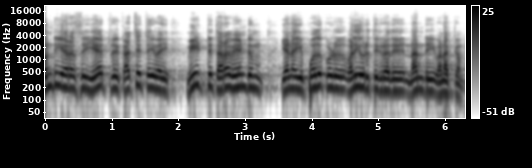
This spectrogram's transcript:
ஒன்றிய அரசு ஏற்று கச்சத்தீவை மீட்டு தர வேண்டும் என இப்பொதுக்குழு வலியுறுத்துகிறது. நன்றி வணக்கம்.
